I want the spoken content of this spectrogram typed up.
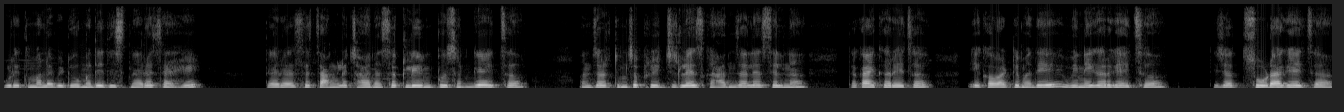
पुढे तुम्हाला व्हिडिओमध्ये दिसणारच आहे. तर असं चांगलं छान असं क्लीन पुसून घ्यायचं. आणि जर तुमचं फ्रीज लेस घाण झालं असेल ना तर काय करायचं? एका वाटीमध्ये विनेगर घ्यायचं त्याच्यात सोडा घ्यायचा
